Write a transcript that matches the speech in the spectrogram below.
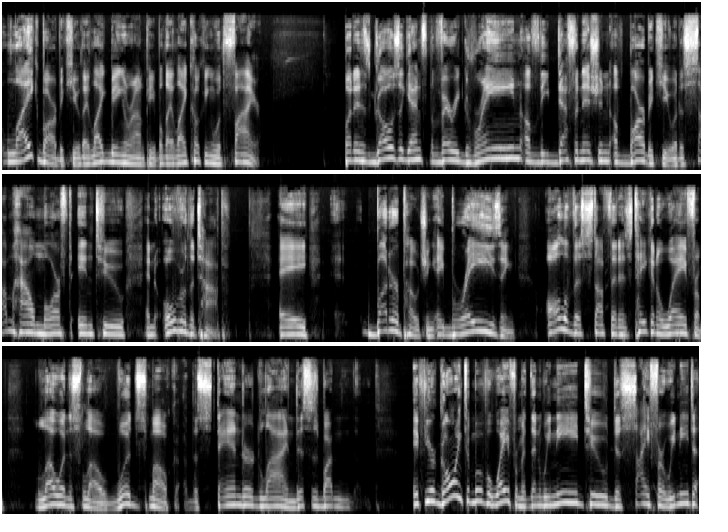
like barbecue. They like being around people. They like cooking with fire. But it goes against the very grain of the definition of barbecue. It is somehow morphed into an over the top a butter poaching, a braising, all of this stuff that has taken away from low and slow, wood smoke, the standard line. This is bar- if you're going to move away from it, then we need to decipher. We need to.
